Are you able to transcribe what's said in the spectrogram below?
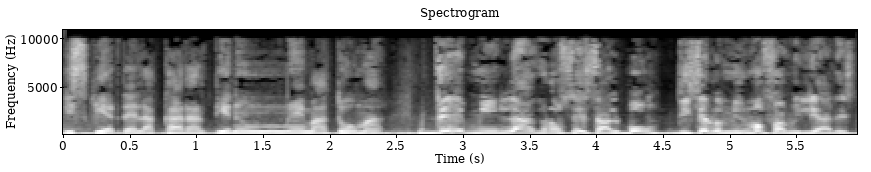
izquierda de la cara, tiene un hematoma. De milagro se salvó, dicen los mismos familiares,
